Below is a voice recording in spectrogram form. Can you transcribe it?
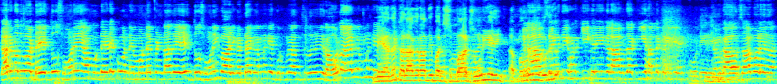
ਕੱਲ ਨੂੰ ਤੁਹਾਡੇ ਇਦੋਂ ਸੋਹਣੇ ਆ ਮੁੰਡੇ ਜਿਹੜੇ ਕੋਨੇ ਮੁੰਨੇ ਪਿੰਡਾਂ ਦੇ ਇਦੋਂ ਸੋਹਣੀ ਆਵਾਜ਼ ਕੱਢਿਆ ਕਰਨਗੇ ਗੁਰੂ ਗ੍ਰੰਥ ਸਾਹਿਬ ਦੀ ਰੌਲ ਲਾਇਆ ਕਰਨਗੇ। ਮੈਂ ਤਾਂ ਕਲਾਕਾਰਾਂ ਦੀ ਬਾਜ ਬਾਜ ਸੋਹਣੀ ਹੈ ਜੀ ਆਪਾਂ ਉਹਨੂੰ ਗੁਲਾਬ ਥੋੜ੍ਹੀ- ਸਿੰਘ ਦੀ ਹੁਣ ਕੀ ਕਰੀਏ ਗੁਲਾਬ ਦਾ ਕੀ ਹੱਲ ਕਰੀਏ? ਚਮਕੌਰ ਸਾਹਿਬ ਵਾਲੇ ਦਾ।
